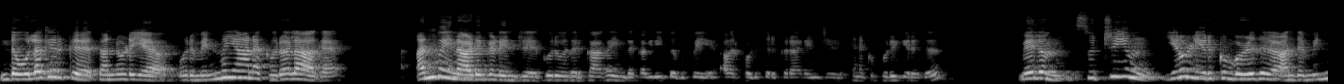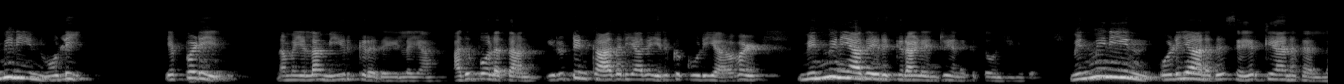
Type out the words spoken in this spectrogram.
இந்த உலகிற்கு தன்னுடைய ஒரு மென்மையான குரலாக அன்பை நாடுங்கள் என்று கூறுவதற்காக இந்த கவிதை தொகுப்பை அவர் கொடுத்திருக்கிறார் என்று எனக்கு புரிகிறது. மேலும் சுற்றியும் இருள் இருக்கும் பொழுது அந்த மின்மினியின் ஒளி எப்படி நம்ம எல்லாம் ஈர்க்கிறது இல்லையா? அது போலத்தான் இருட்டின் காதலியாக இருக்கக்கூடிய அவள் மின்மினியாக இருக்கிறாள் என்று எனக்கு தோன்றியது. மின்மினியின் ஒளியானது செயற்கையானது அல்ல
